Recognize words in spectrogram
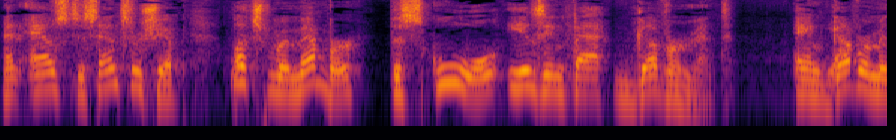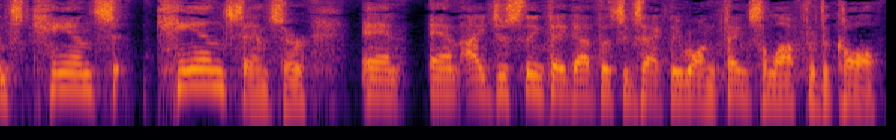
And as to censorship, let's remember the school is in fact government and yep. governments can can censor and and I just think they got this exactly wrong. Thanks a lot for the call.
